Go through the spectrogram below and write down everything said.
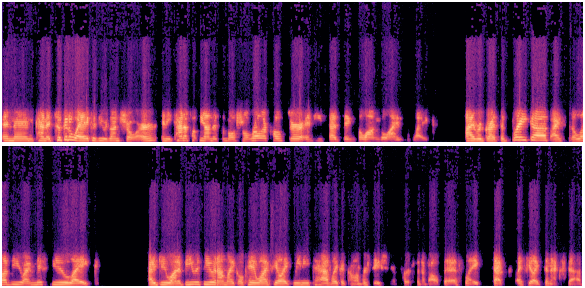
and then kind of took it away because he was unsure. And he kind of put me on this emotional roller coaster. And he said things along the lines of, like, I regret the breakup. I still love you. I miss you. Like, I do want to be with you. And I'm like, okay, well, I feel like we need to have like a conversation in person about this. Like, that's, I feel like the next step.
